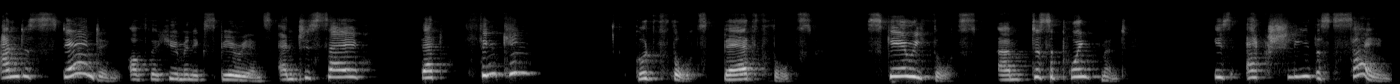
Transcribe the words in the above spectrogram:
understanding of the human experience and to say that thinking good thoughts, bad thoughts, scary thoughts, um, disappointment is actually the same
